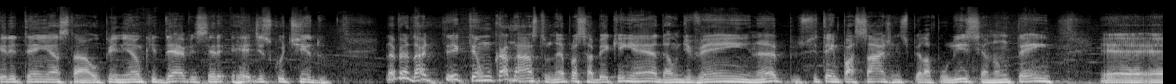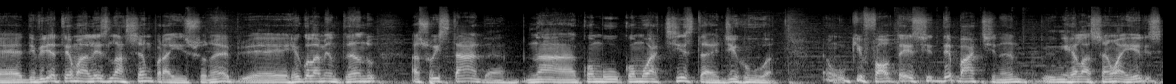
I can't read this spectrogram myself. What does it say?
ele tem esta opinião que deve ser rediscutido. Na verdade, teria que ter um cadastro, né, para saber quem é, da onde vem, né, se tem passagens pela polícia, não tem. É, é, deveria ter uma legislação para isso, né, é, regulamentando a sua estada na como como artista de rua. Então, o que falta é esse debate, né, em relação a eles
